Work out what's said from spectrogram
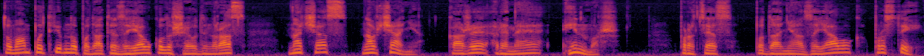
то вам потрібно подати заявку лише один раз на час навчання, каже Рене Гінмарш. Процес подання заявок простий.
